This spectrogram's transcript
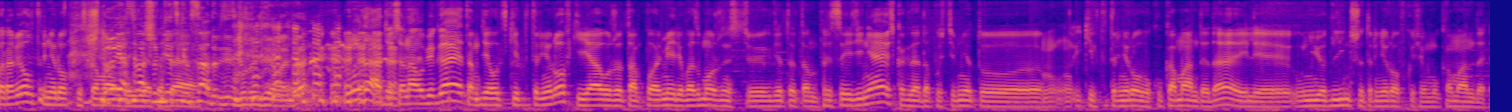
провел тренировку с командой. Что я с вашим детским да. садом здесь буду делать, да? Ну да, то есть она убегает, там, делает какие-то тренировки, я уже там по мере возможности где-то там присоединяюсь, когда, допустим, нету каких-то тренировок у команды, да, или у нее длиннее тренировка, чем у команды.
